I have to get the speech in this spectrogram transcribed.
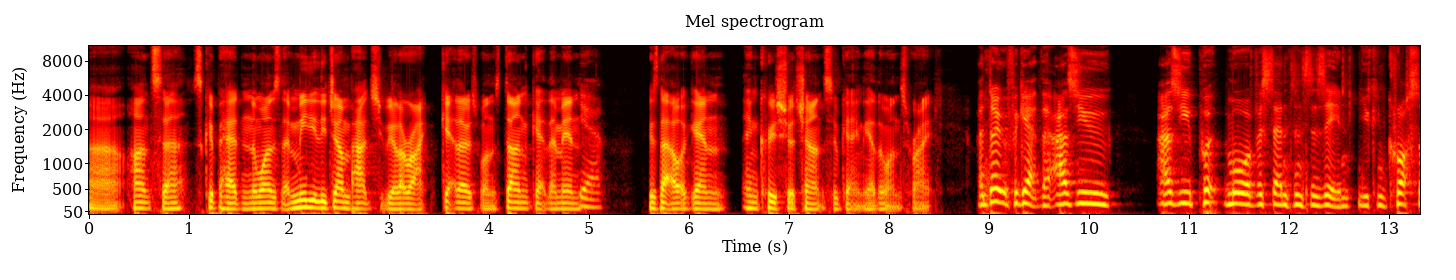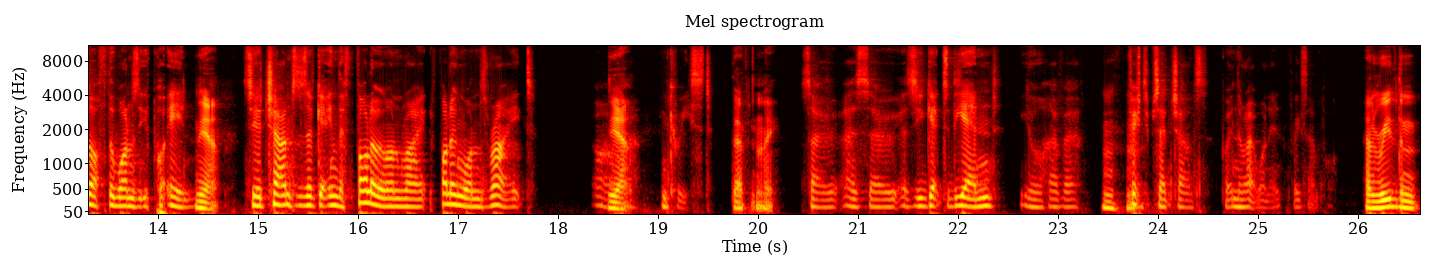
uh, answer. Skip ahead, and the ones that immediately jump out to you, be like, all right, get those ones done, get them in, Yeah. Because that'll again increase your chance of getting the other ones right. And don't forget that as you as you put more of the sentences in, you can cross off the ones that you put in. Yeah, So your chances of getting the following one right, following ones right, are Yeah. increased. definitely. So as so as you get to the end, you'll have a Mhm. fifty percent chance of putting the right one in, for example. and read them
